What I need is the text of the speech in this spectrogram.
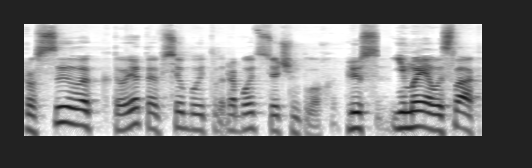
кросс-ссылок, то это все будет работать очень плохо. Плюс email и Slack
